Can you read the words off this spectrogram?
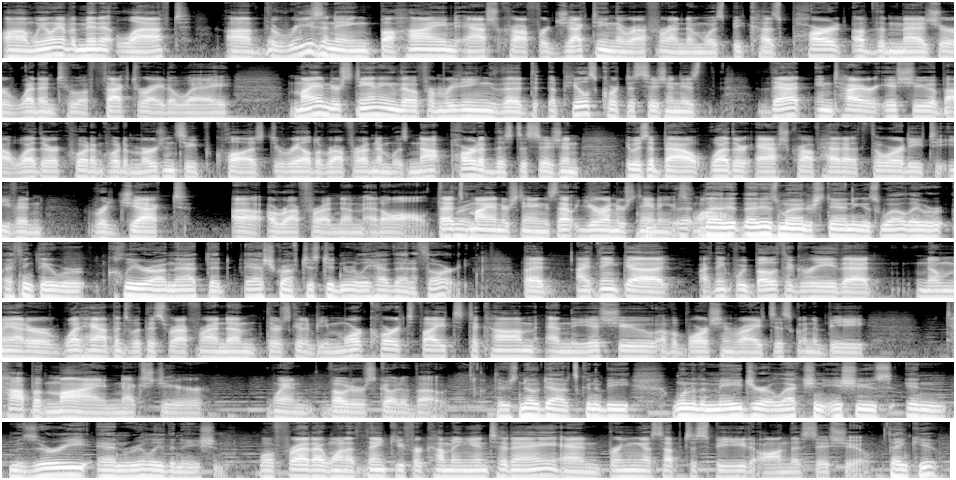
Um, we only have a minute left. Uh, the reasoning behind Ashcroft rejecting the referendum was because part of the measure went into effect right away. My understanding, though, from reading the d- appeals court decision, is that entire issue about whether a quote unquote emergency clause derailed a referendum was not part of this decision. It was about whether Ashcroft had authority to even reject uh, a referendum at all. That's Right. my understanding. Is that your understanding as That- well? that, i- that is my understanding as well. They were, I think, they were clear on that. That Ashcroft just didn't really have that authority. But I think uh, I think we both agree that no matter what happens with this referendum, there's going to be more court fights to come, and the issue of abortion rights is going to be top of mind next year when voters go to vote. There's no doubt it's going to be one of the major election issues in Missouri and really the nation. Well, Fred, I want to thank you for coming in today and bringing us up to speed on this issue. Thank you.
